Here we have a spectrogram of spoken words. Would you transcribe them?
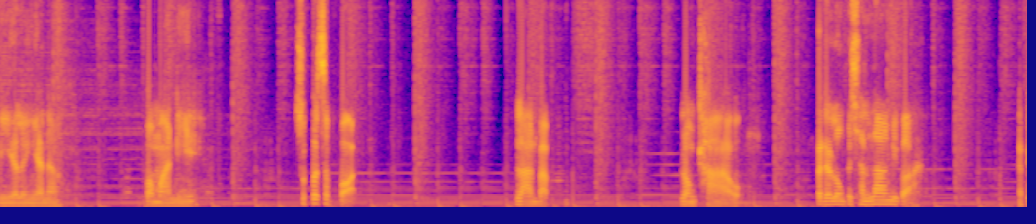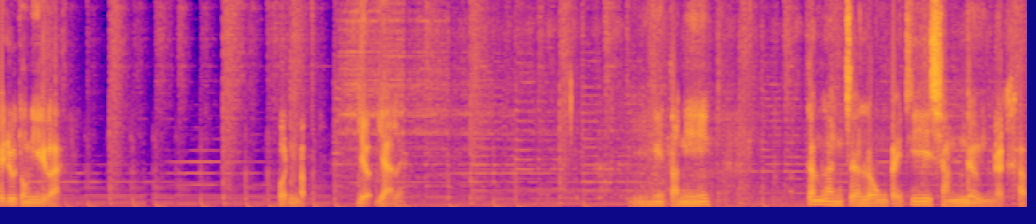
มีอะไรเงี้ยนะประมาณนี้ซูเปอร์สปอร์ตร้านแบบรองเท้าไปเดี๋ยวลงไปชั้นล่างดีกว่า ไปดูตรงนี้ดีกว่า คนแบบเยอะแยะเลยนี่ตอนนี้ กำลังจะลงไปที่ชั้นหนึ่งนะครับ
